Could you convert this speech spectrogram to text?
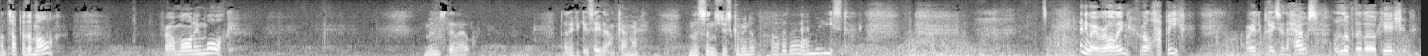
on top of the moor for our morning walk. Moon's still out. Don't know if you can see that on camera. And the sun's just coming up over there in the east. Anyway, we're all in, we're all happy. Really pleased with the house, love the location.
